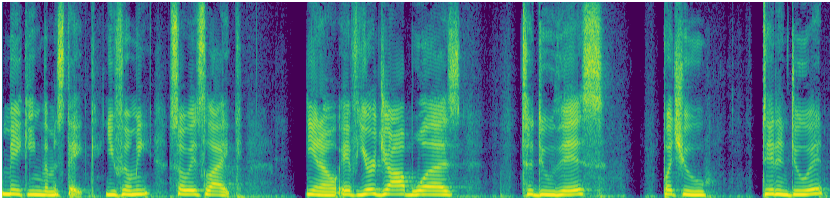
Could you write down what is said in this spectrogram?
making the mistake. You feel me? So it's like, you know, if your job was to do this, but you didn't do it,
